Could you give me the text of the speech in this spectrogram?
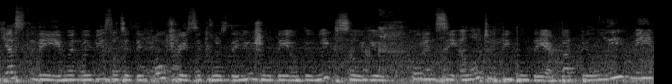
yesterday, when we visited the fortress, it was the usual day of the week, so you couldn't see a lot of people there. But believe me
